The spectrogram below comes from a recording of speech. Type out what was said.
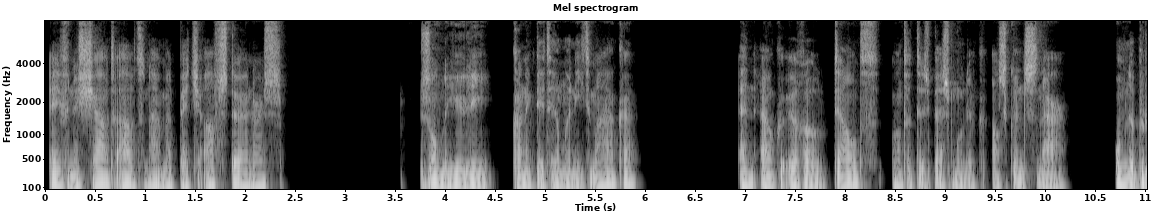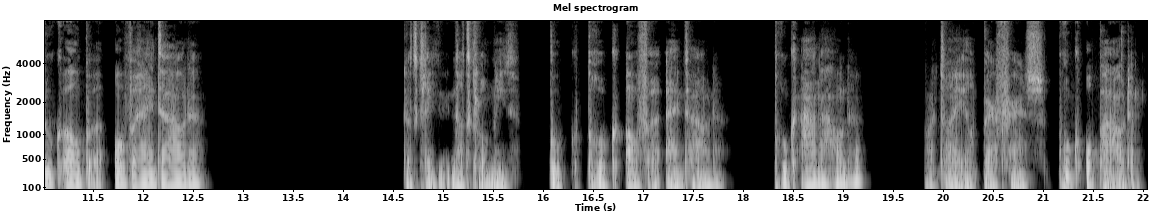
Even een shout-out naar mijn petje afsteuners. Zonder jullie kan ik dit helemaal niet maken. En elke euro telt, want het is best moeilijk als kunstenaar om de broek open overeind te houden. Dat, klinkt, dat klopt niet. Broek, broek overeind houden. Broek aanhouden? Wordt wel heel pervers. Broek ophouden.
